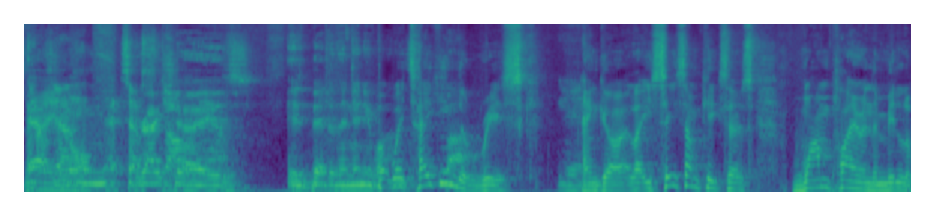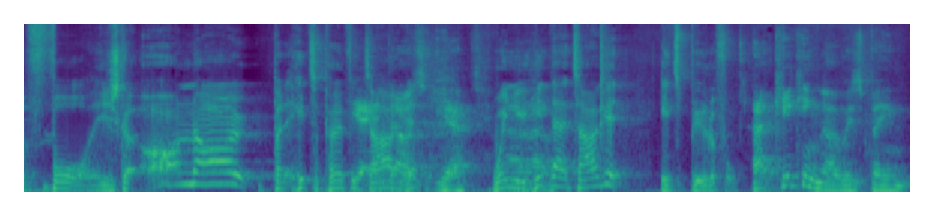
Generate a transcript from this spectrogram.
paying kicking off. That's our ratio style is, is better than anyone. But we're taking the risk Yeah. and go like you see some kicks. There's one player in the middle of four. You just go, oh no! But it hits a perfect Yeah, it target. does, yeah. When you hit Um, that target, it's beautiful. That kicking though has been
